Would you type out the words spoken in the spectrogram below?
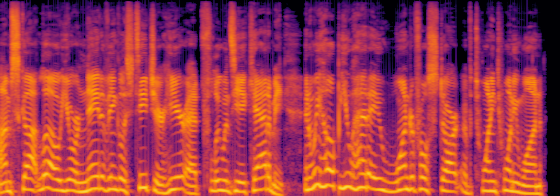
I'm Scott Lowe, your native English teacher here at Fluency Academy, and we hope you had a wonderful start of 2021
